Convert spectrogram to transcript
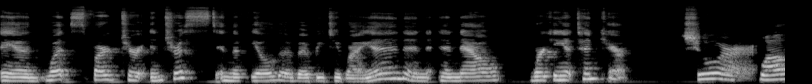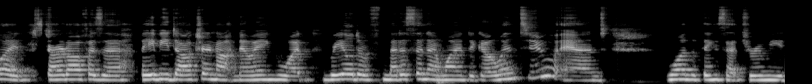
and what sparked your interest in the field of OBGYN and, and now working at TennCare? Sure. Well, I started off as a baby doctor, not knowing what field of medicine I wanted to go into. And one of the things that drew me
